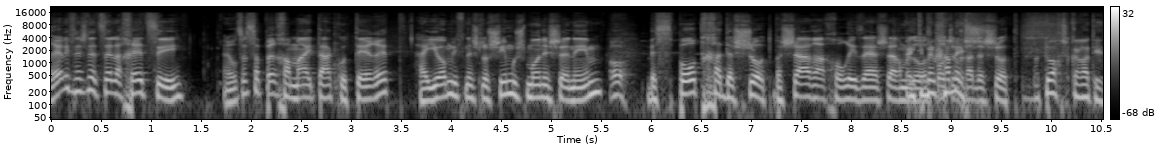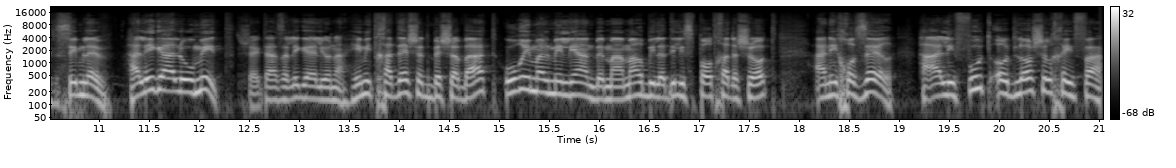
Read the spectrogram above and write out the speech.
רגע לפני שנצא לחצי, אני רוצה לספר לך מה הייתה הכותרת היום לפני 38 שנים או. בספורט חדשות, בשער האחורי, זה היה שער מדור הספורט של. חדשות. בטוח שקראתי את זה. שים לב, הליגה הלאומית, שהייתה אז הליגה העליונה, היא מתחדשת בשבת, אורי מלמיליאן במאמר בלעדי לספורט חדשות, אני חוזר, האליפות עוד לא של חיפה.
